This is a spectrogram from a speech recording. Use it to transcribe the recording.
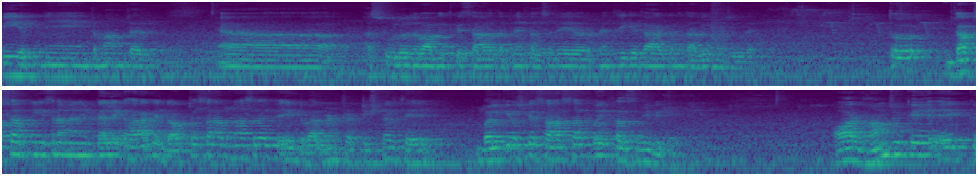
भी अपने तमाम तर असूल और जवाब के साथ अपने फ़लसफे और अपने तरीक़ेकार के मुताबिक मौजूद है। तो डॉक्टर साहब की इस तरह मैंने पहले कहा कि डॉक्टर साहब ना सिर्फ़ एक डेवलपमेंट प्रैक्टिशनर थे, बल्कि उसके साथ साथ वो एक फ़लसफी भी थे। और हम चूँकि एक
